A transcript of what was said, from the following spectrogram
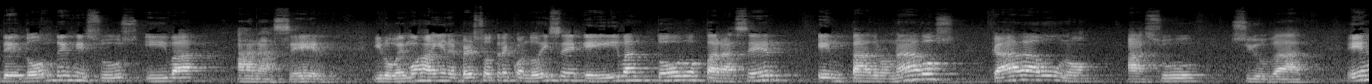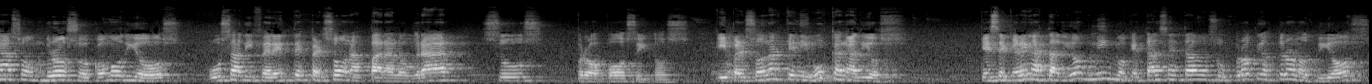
de donde Jesús iba a nacer. Y lo vemos ahí en el verso 3 cuando dice, e iban todos para ser empadronados cada uno a su ciudad. Es asombroso cómo Dios usa diferentes personas para lograr sus propósitos. Y personas que ni buscan a Dios, que se creen hasta Dios mismo, que están sentados en sus propios tronos, Dios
